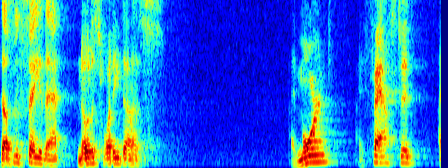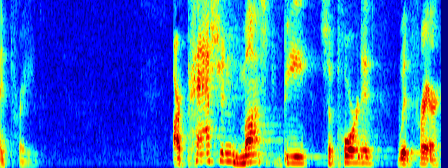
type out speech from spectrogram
Doesn't say that. Notice what he does. I mourned, I fasted, I prayed. Our passion must be supported with prayer.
